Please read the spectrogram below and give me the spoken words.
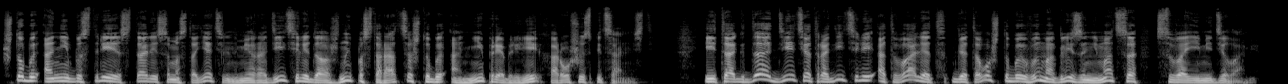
Чтобы они быстрее стали самостоятельными, родители должны постараться, чтобы они приобрели хорошую специальность. И тогда дети от родителей отвалят для того, чтобы вы могли заниматься своими делами.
